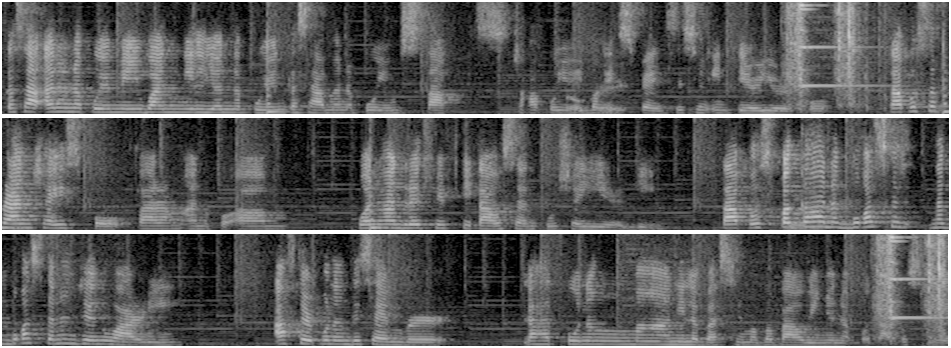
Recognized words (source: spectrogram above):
Kasa ano na po yun, may 1 million na po yun, kasama na po yung stocks, tsaka po yung ibang Okay. expenses, yung interior po. Tapos sa franchise po, parang ano po, um, 150,000 po siya yearly. Tapos pagka nagbukas ka, nagbukas ka ng January, after po ng December, lahat po ng mga nilabas niyo, mababawi niyo na po. Tapos may,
